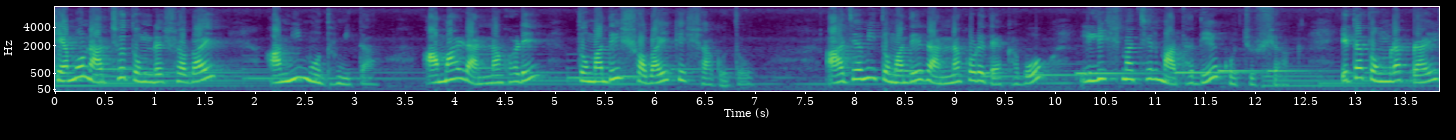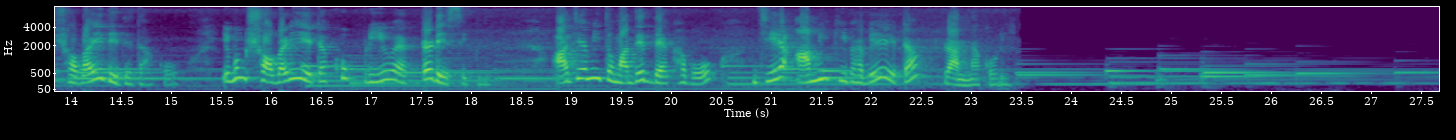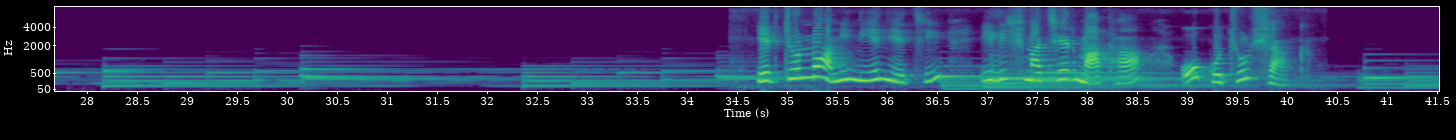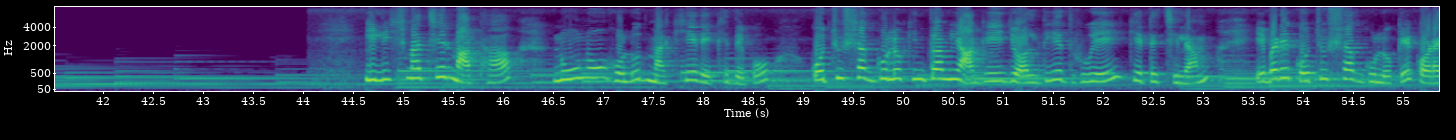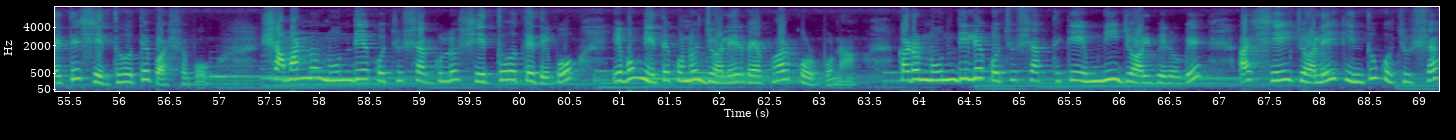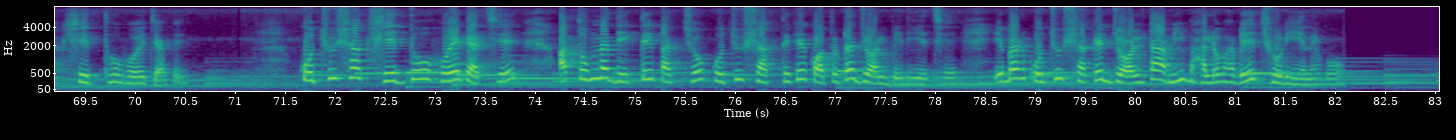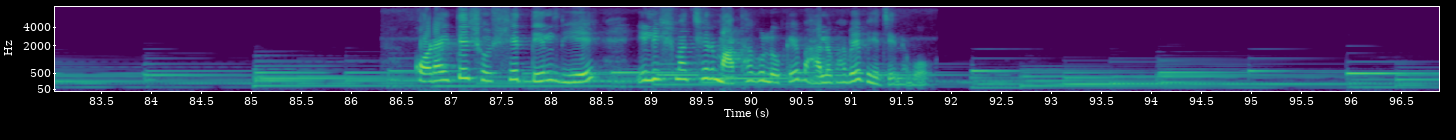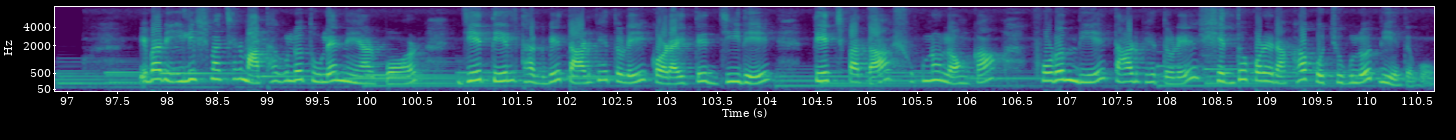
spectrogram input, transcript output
কেমন আছো তোমরা সবাই? আমি মধুমিতা। আমার রান্নাঘরে তোমাদের সবাইকে স্বাগত। আজ আমি তোমাদের রান্না করে দেখাবো ইলিশ মাছের মাথা দিয়ে কচুর শাক। এটা তোমরা প্রায় সবাই দিতে থাকো এবং সবারই এটা খুব প্রিয় একটা রেসিপি আজ আমি তোমাদের দেখাবো যে আমি কীভাবে এটা রান্না করি। এর জন্য আমি নিয়ে নিয়েছি ইলিশ মাছের মাথা ও কচুর শাক। ইলিশ মাছের মাথা নুন ও হলুদ মাখিয়ে রেখে দেব। কচুর শাকগুলো কিন্তু আমি আগেই জল দিয়ে ধুয়েই কেটেছিলাম। এবারে কচুর শাকগুলোকে কড়াইতে সেদ্ধ হতে বসাবো। সামান্য নুন দিয়ে কচুর শাকগুলো সেদ্ধ হতে দেব এবং এতে কোনো জলের ব্যবহার করব না। কারণ নুন দিলে কচুর শাক থেকে এমনি জল বেরোবে আর সেই জলেই কিন্তু কচুর শাক সেদ্ধ হয়ে যাবে। কচু শাক সেদ্ধ হয়ে গেছে আর তোমরা দেখতেই পাচ্ছ কচুর শাক থেকে কতটা জল বেরিয়েছে। এবার কচুর শাকের জলটা আমি ভালোভাবে ঝরিয়ে নেব। কড়াইতে সর্ষের তেল দিয়ে ইলিশ মাছের মাথাগুলোকে ভালোভাবে ভেজে নেব। এবার ইলিশ মাছের মাথাগুলো তুলে নেওয়ার পর যে তেল থাকবে তার ভেতরেই কড়াইতে জিরে, তেজপাতা, শুকনো লঙ্কা, ফোড়ন দিয়ে তার ভেতরে সেদ্ধ করে রাখা কচুগুলো দিয়ে দেবো।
